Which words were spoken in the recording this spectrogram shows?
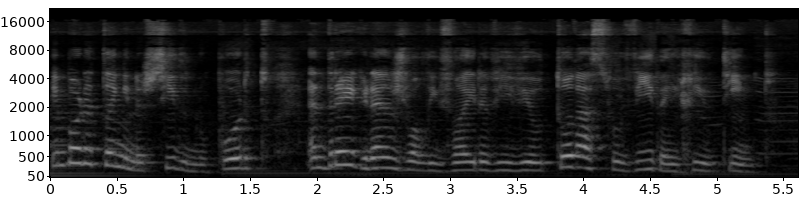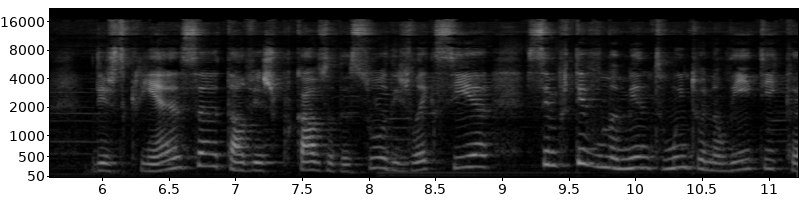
Embora tenha nascido no Porto, André Granjo Oliveira viveu toda a sua vida em Rio Tinto. Desde criança, talvez por causa da sua dislexia, sempre teve uma mente muito analítica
